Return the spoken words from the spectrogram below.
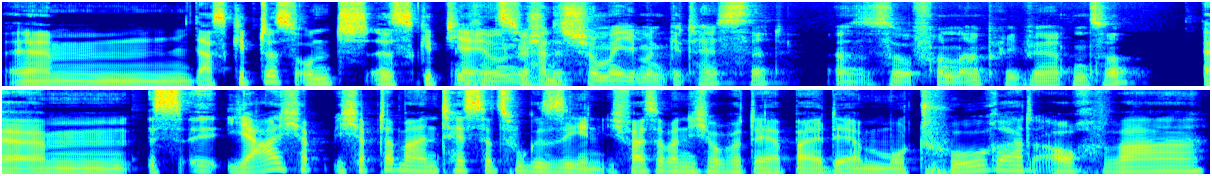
Ähm, das gibt es und es gibt ja, inzwischen... Hat es schon mal jemand getestet? Also so von Abriebwerten so? Ähm, es, äh, ja, ich habe ich hab da mal einen Test dazu gesehen. Ich weiß aber nicht, ob der bei der Motorrad auch war.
